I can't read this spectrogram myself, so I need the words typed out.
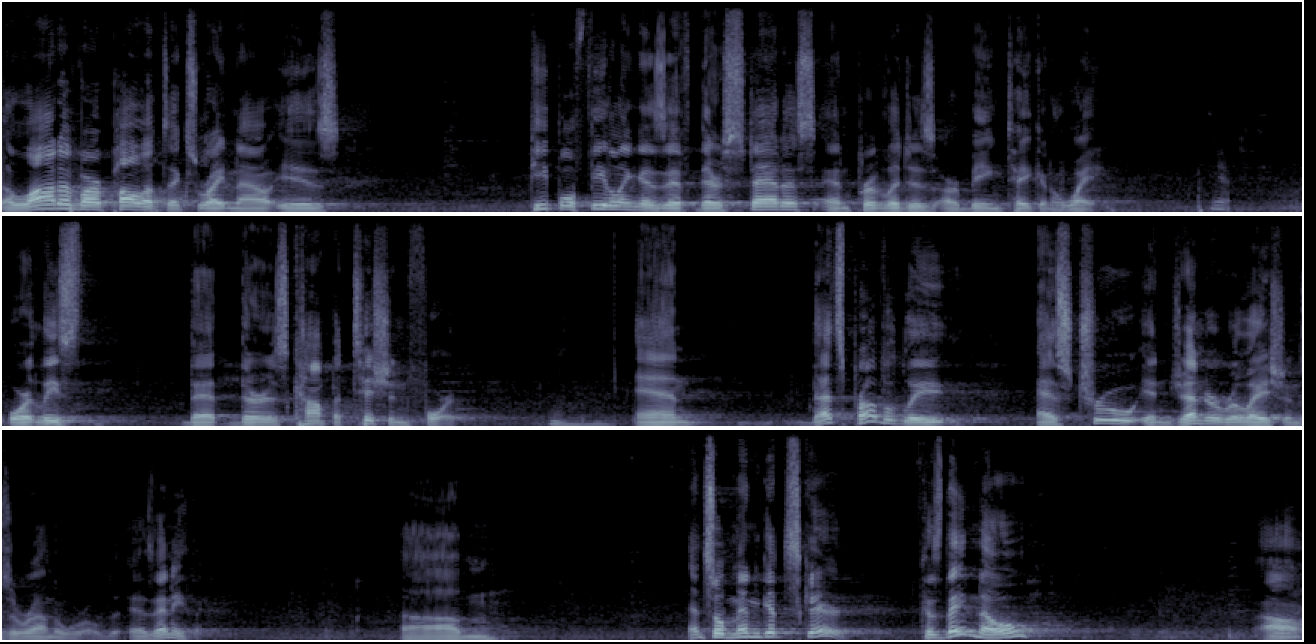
A lot of our politics right now is people feeling as if their status and privileges are being taken away. Yeah. Or at least that there is competition for it. Mm-hmm. And that's probably as true in gender relations around the world as anything. Um, and so men get scared because they know oh,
